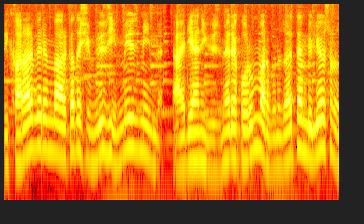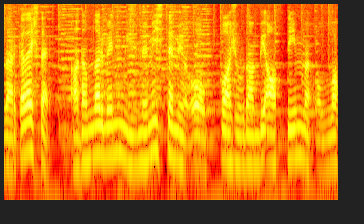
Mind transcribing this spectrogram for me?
Bir karar verin be arkadaşım yüzeyim mi yüzmeyeyim mi? Hayır yani yüzme rekorum var bunu zaten biliyorsunuz arkadaşlar. Adamlar benim yüzmemi istemiyor. Hoppa şuradan bir atlayayım mı? Allah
